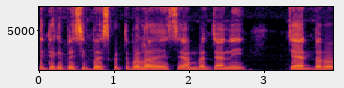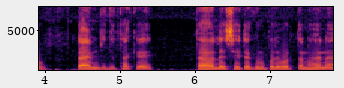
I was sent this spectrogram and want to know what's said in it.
এটাকে পেসিভ বয়স করতে বলা হয়েছে। আমরা জানি অ্যাডভার্ব অফ টাইম যদি থাকে, তাহলে সেটা কোনো পরিবর্তন হয় না।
